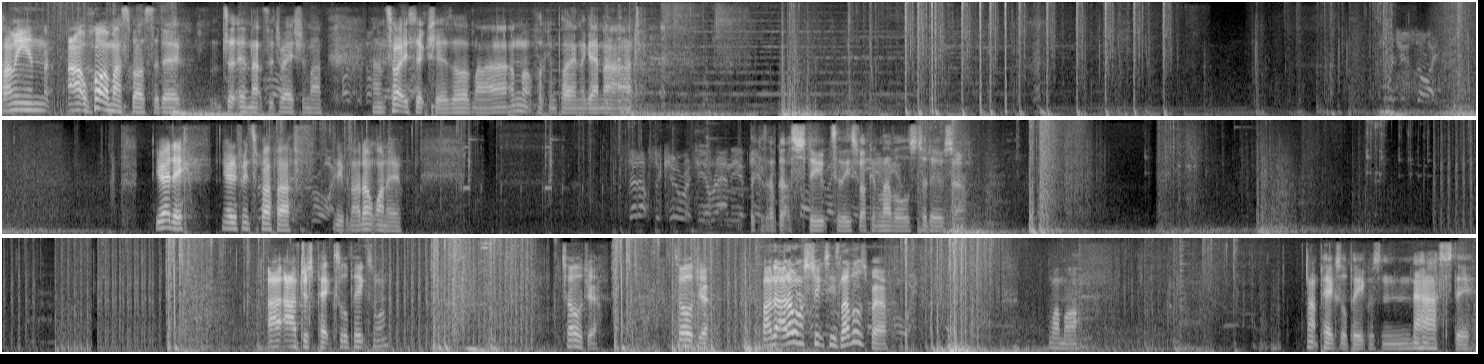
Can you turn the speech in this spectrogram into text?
I mean, uh, what am I supposed to do to, in that situation, man? I'm 26 years old, man. I, I'm not fucking playing the game that hard. You ready? You ready for me to pop off? Even though I don't want to, because I've got to stoop to these fucking levels to do so. I, I've just pixel peeked someone. Told you. Told you. But I don't, I don't want to stoop to these levels, bro. One more. That pixel peek was nasty.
